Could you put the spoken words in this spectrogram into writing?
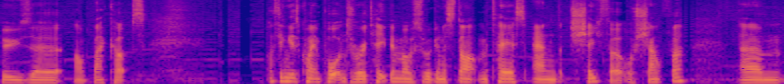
who's uh, our backups. I think it's quite important to rotate them. Also, we're going to start Matthäus and Schaefer or Schaufer um,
